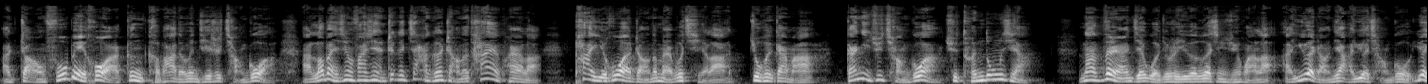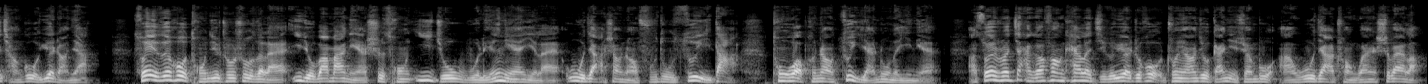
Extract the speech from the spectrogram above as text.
啊，涨幅背后啊，更可怕的问题是抢购啊啊！老百姓发现这个价格涨得太快了，怕以后啊涨得买不起了，就会干嘛？赶紧去抢购啊，去囤东西啊，那自然结果就是一个恶性循环了啊，越涨价越抢购，越抢购越涨价。所以最后统计出数字来，一九八八年是从一九五零年以来物价上涨幅度最大、通货膨胀最严重的一年啊！所以说价格放开了几个月之后，中央就赶紧宣布啊，物价闯关失败了。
